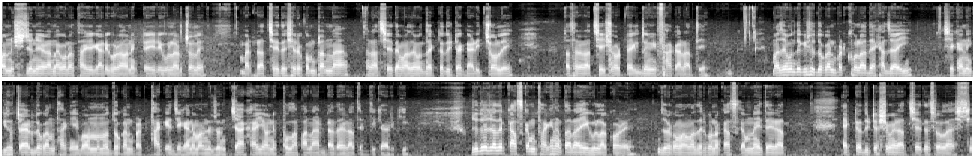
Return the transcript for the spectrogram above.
মানুষজনের আনাগোনা থাকে, গাড়ি ঘোড়া অনেকটাই রেগুলার চলে বাট রাজশাহীতে সেরকমটা না। রাজশাহীতে মাঝে মধ্যে একটা দুইটা গাড়ি চলে, তাছাড়া রাজশাহী শহরটা একদমই ফাঁকা রাতে। মাঝে মধ্যে কিছু দোকানপাট খোলা দেখা যায় সেখানে কিছু চায়ের দোকান থাকে বা অন্যান্য দোকানপাট থাকে যেখানে মানুষজন চা খায়, অনেক পোলাপান আড্ডা দেয় রাতের দিকে আর কি। যদিও যাদের কাজ কাম থাকে না, তারা এগুলা করে। যেরকম আমাদের কোনো কাজ কাম নাই, তাই রাত একটা, দুইটার সময় রাজশাহীতে চলে আসছি।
